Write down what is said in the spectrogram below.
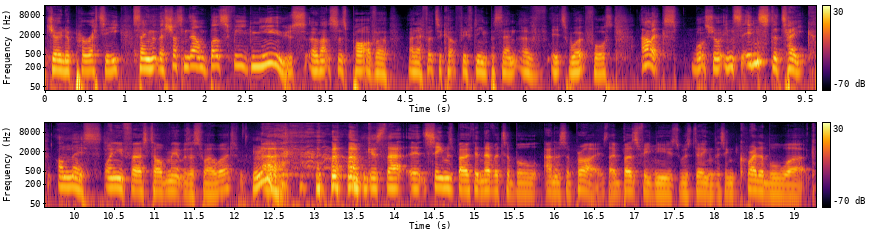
Jonah Peretti saying that they're shutting down BuzzFeed News. And that's as part of a, an effort to cut 15% of its workforce. Alex, what's your inst- insta take on this? When you first told me it was a swear word, Mm. because that it seems both inevitable and a surprise. Like BuzzFeed News was doing this incredible work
